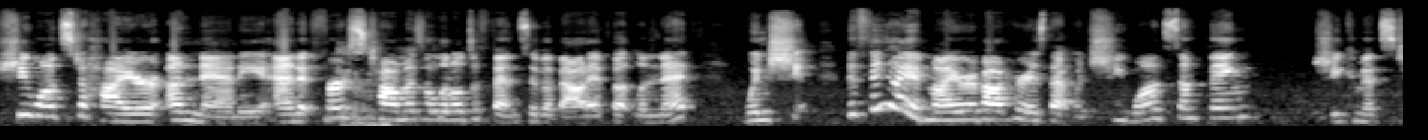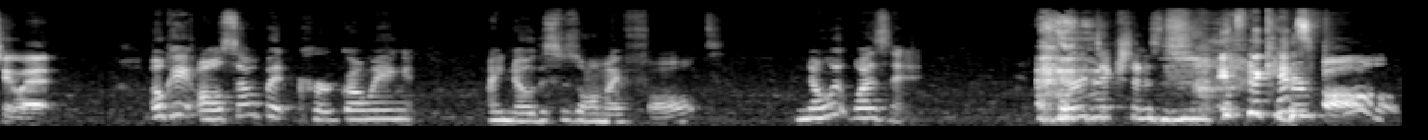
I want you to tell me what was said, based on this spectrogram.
she wants to hire a nanny. And at first, Tom is a little defensive about it, but Lynette, when she, the thing I admire about her is that when she wants something, she commits to it. Okay, also, but her going, I know this is all my fault. No, it wasn't. Your addiction is not It's the kid's your fault.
